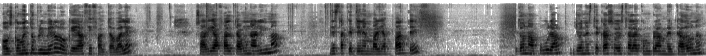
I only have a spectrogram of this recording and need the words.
Os comento primero lo que hace falta vale os haría falta una lima de estas que tienen varias partes tona pura. Yo en este caso esta la he comprado en Mercadona.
